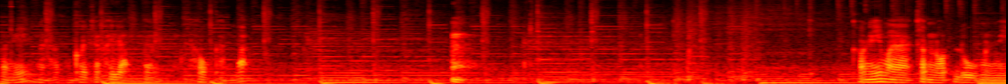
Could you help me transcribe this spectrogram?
ตอนนี้นะครับก็จะขยับไปเท่ากันละ ราวนี้มากำหนดดูมันมี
